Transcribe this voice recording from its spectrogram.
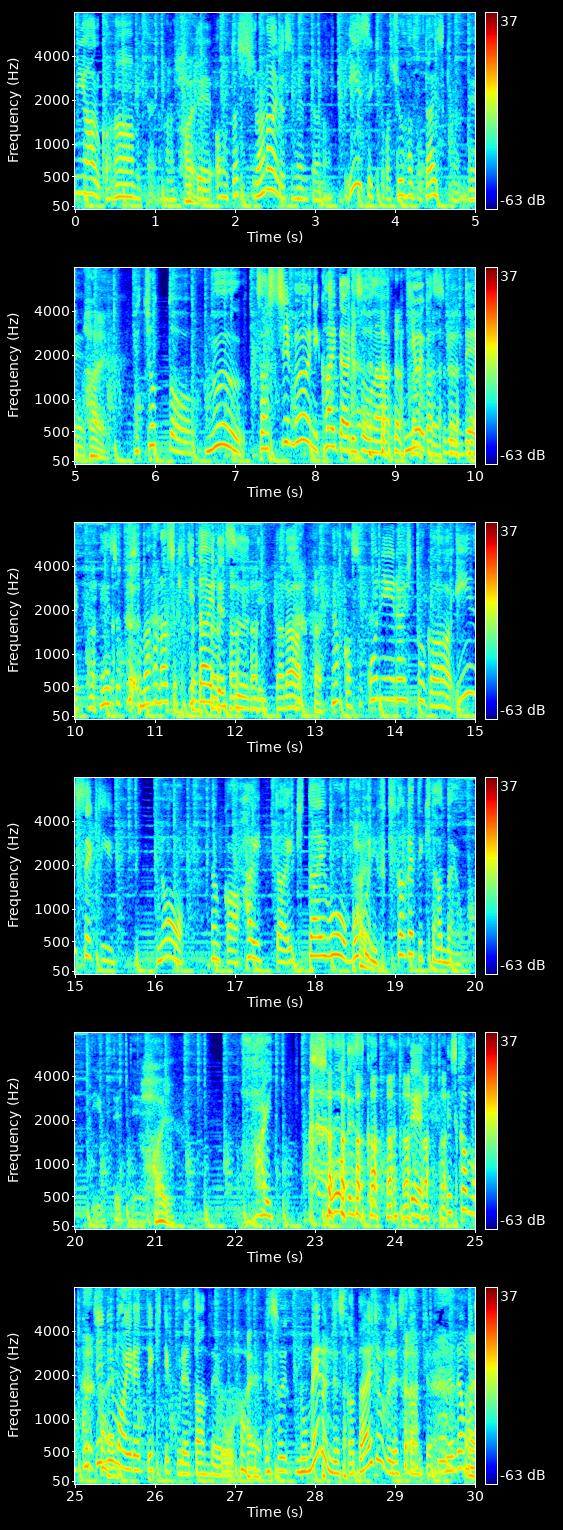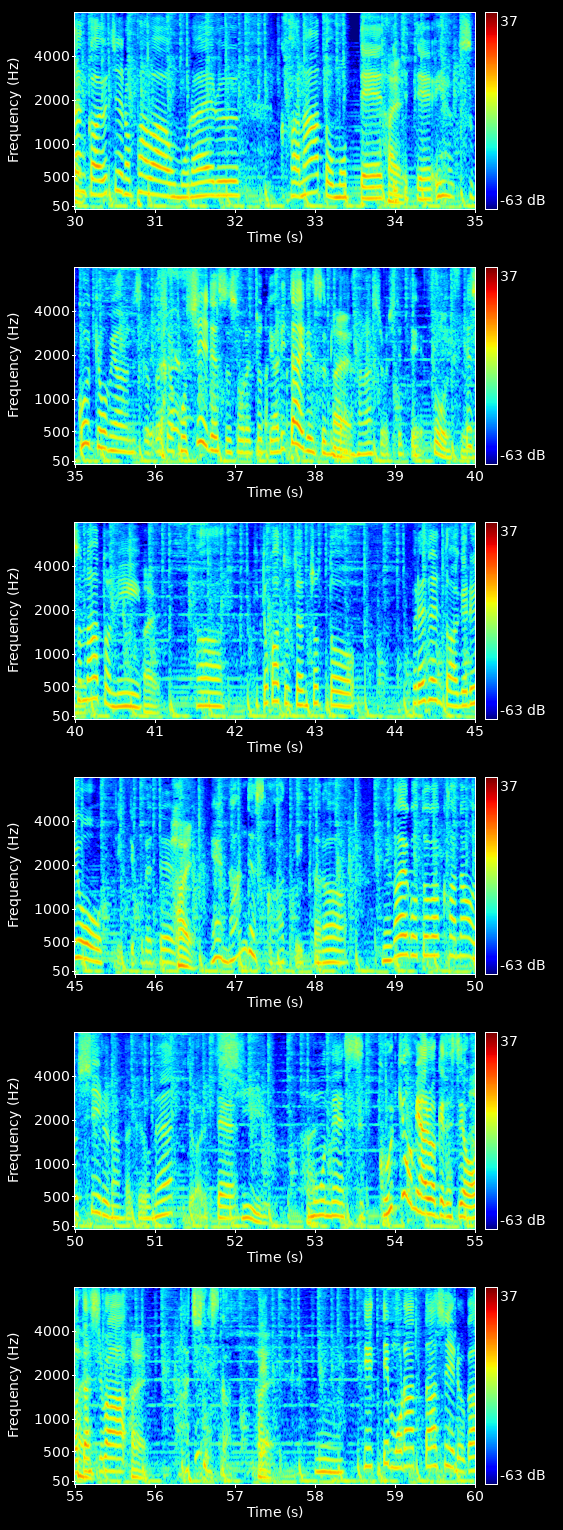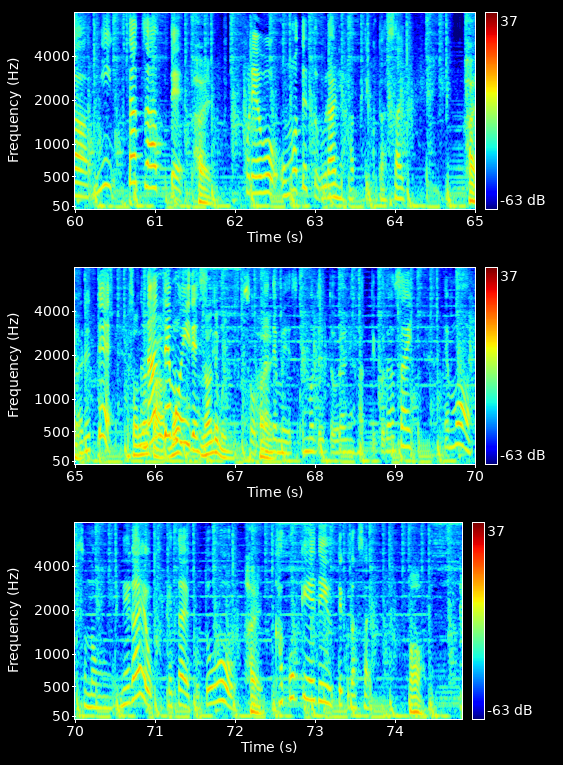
にあるかなみたいな話してて、あ私知らないですねみたいな。隕石とか周波数大好きなんで、はい。えちょっとムー雑誌ムーに書いてありそうな匂いがするんで えちょっとその話聞きたいですって言ったらなんかそこにいる人が隕石のなんか入った液体を僕に吹きかけてきたんだよって言ってて。はい。はい、そうですか。って。でしかも口にも入れてきてくれたんだよ、はい。えそれ飲めるんですか？大丈夫ですか？みたいな。いやでもなんか宇宙のパワーをもらえるかなと思ってって言ってて、い、やすごい興味あるんですけど私は欲しいです。それちょっとやりたいです。みたいな話をしてて、そうですよね。でその後に、はい。あーヒットカットちゃんちょっとプレゼントあげるよって言ってくれて、はいえ何ですか？って言ったら願い事が叶うシールなんだけどねって言われて。シール？はい。もうねすっごい興味あるわけですよ、はい。私は、はいマジですか？って、はい。うん、って言ってもらったシールが 2, 2つあって。はい。これを表と裏に貼ってくださいって言はいわれて、そのなんか何でもいいです。何でもいいですそう、はい。何でもいいです。表と裏に貼ってください。でもその願いをかけたいことをはい。過去形で言ってください。あ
